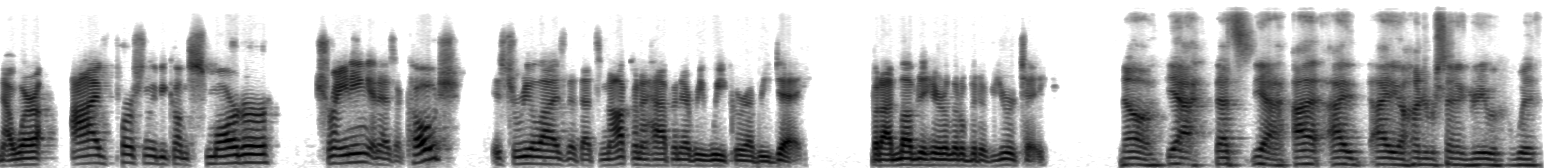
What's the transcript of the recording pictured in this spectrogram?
Now, where I've personally become smarter training and as a coach is to realize that that's not going to happen every week or every day but I'd love to hear a little bit of your take. No, yeah, that's yeah. I I I 100% agree with with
